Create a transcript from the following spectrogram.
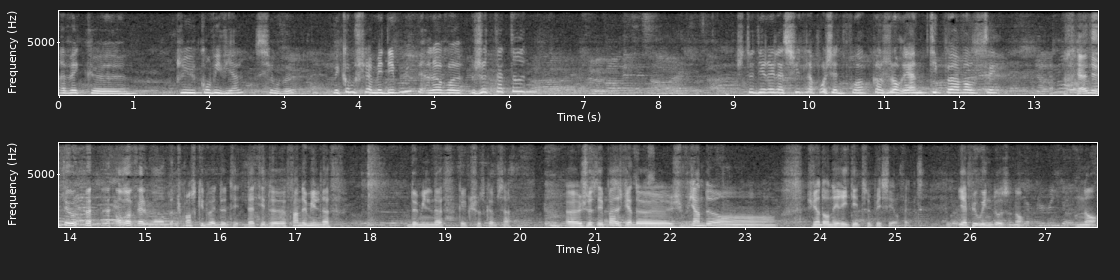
avec euh, plus convivial, si on veut. Mais comme je suis à mes débuts, alors je tâtonne. Je te dirai la suite la prochaine fois, quand j'aurai un petit peu avancé. Rien du tout. On refait le monde. Je pense qu'il doit être daté- de fin 2009. 2009, quelque chose comme ça. Euh, je sais pas, je viens de, je viens de, en- je viens d'en hériter de ce PC en fait. Il n'y a plus Windows, non. Non.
